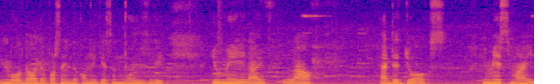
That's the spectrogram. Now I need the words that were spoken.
involve the other person in the communication more easily. You may laugh, laugh at the jokes. You may smile.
